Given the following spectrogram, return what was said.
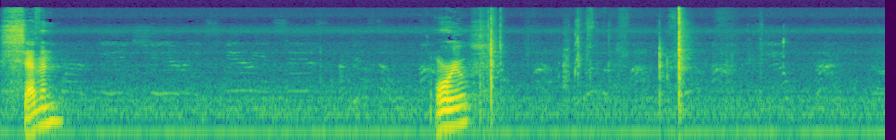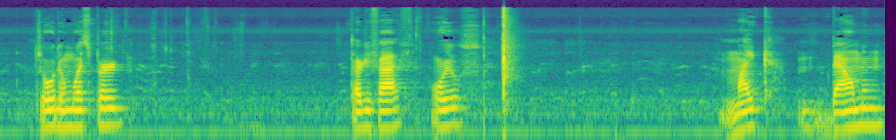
7. Orioles. Jordan Westburg, 35, Orioles. Mike Baumann,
